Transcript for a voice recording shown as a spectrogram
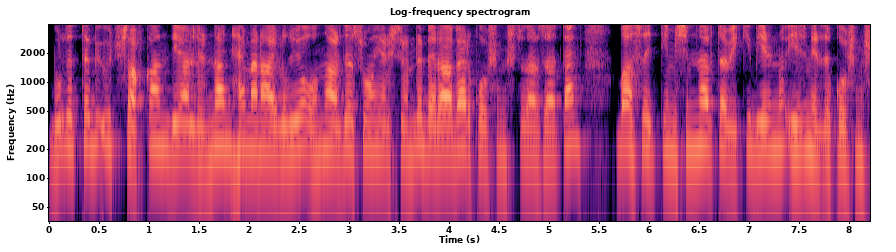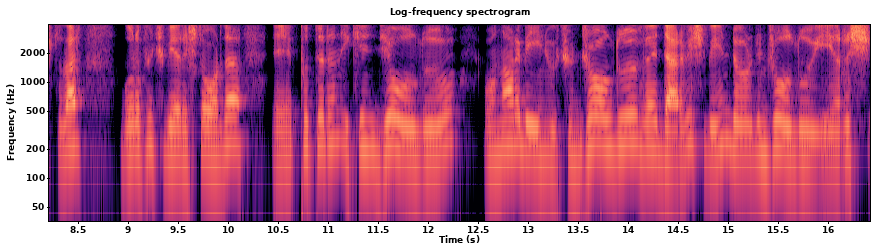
Burada tabi 3 safkan diğerlerinden hemen ayrılıyor. Onlar da son yarışlarında beraber koşmuştular zaten. Bahsettiğim isimler tabii ki birini İzmir'de koşmuştular. Grup 3 bir yarışta orada. E, Pıtır'ın ikinci olduğu, Onar Bey'in üçüncü olduğu ve Derviş Bey'in dördüncü olduğu yarış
